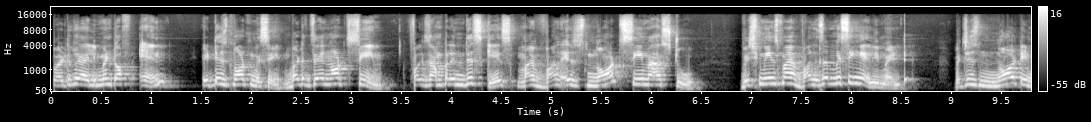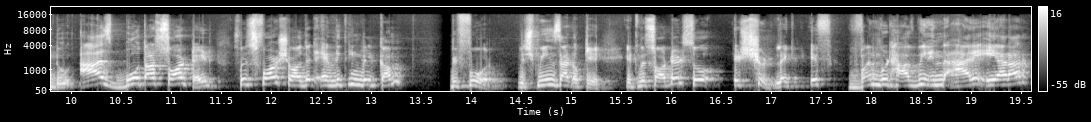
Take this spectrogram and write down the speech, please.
particular element of n, it is not missing, but they're not same. For example, in this case, my 1 is not same as 2, which means my 1 is a missing element, which is not into as both are sorted. So it's for sure that everything will come before which means that okay it was sorted so it should like if one would have been in the array arr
